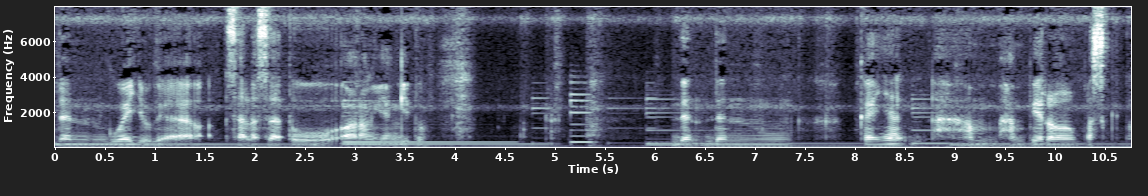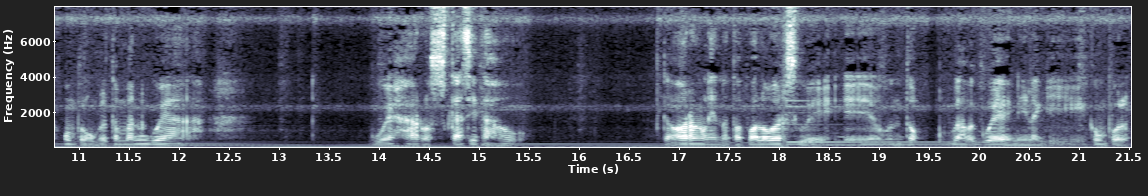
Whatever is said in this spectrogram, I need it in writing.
dan gue juga salah satu orang yang gitu. Dan dan kayaknya ham, hampir pas kumpul-kumpul teman gue gue harus kasih tahu ke orang lain atau followers gue ya, untuk bahwa gue ini lagi kumpul.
